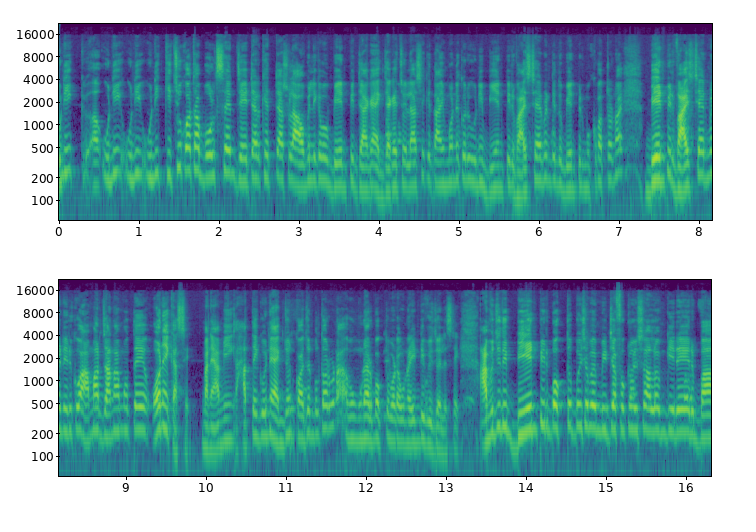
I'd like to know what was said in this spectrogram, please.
উনি উনি উনি উনি কিছু কথা বলছেন যে এটার ক্ষেত্রে আসলে আওয়ামী লীগ এবং বিএনপির জায়গায় এক জায়গায় চলে আসে, কিন্তু আমি মনে করি উনি বিএনপির ভাইস চেয়ারম্যান, কিন্তু বিএনপির মুখপাত্র নয়। বিএনপির ভাইস চেয়ারম্যান এরকম আমার জানা মতে অনেক আছে। মানে আমি হাতে গুনে একজন কয়জন বলতে পারব না? এবং উনার বক্তব্যটা উনার ইন্ডিভিজুয়ালিস্টিক আমি যদি বিএনপির বক্তব্য হিসেবে মির্জা ফখরুল ইসলাম আলমগীরের বা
